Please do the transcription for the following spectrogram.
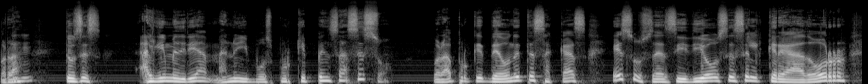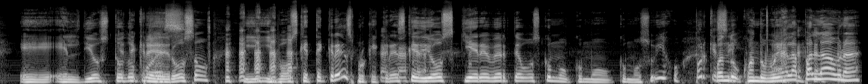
¿verdad? Entonces, alguien me diría, mano, ¿y vos por qué pensás eso? ¿Verdad? Porque de dónde te sacas eso, o sea, si Dios es el creador, eh, el Dios todopoderoso, y, vos qué te crees, porque crees que Dios quiere verte a vos como, como, como su hijo. Porque cuando, cuando voy a la palabra,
